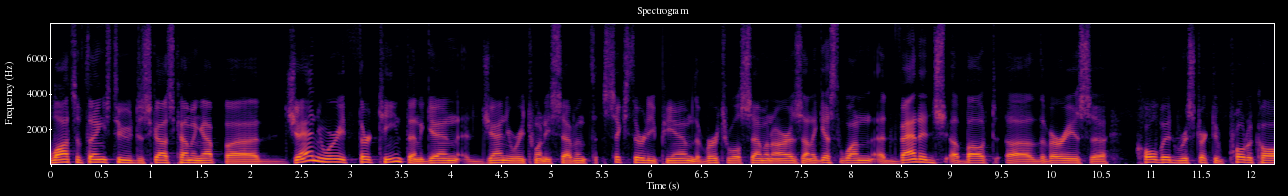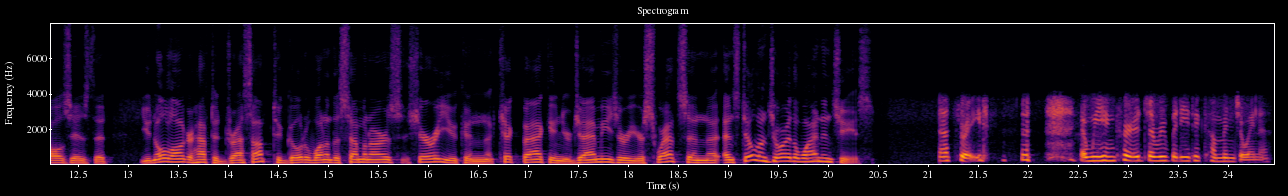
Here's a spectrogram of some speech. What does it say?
Lots of things to discuss coming up uh, January 13th and again January 27th, 6:30 p.m. The virtual seminars, and I guess one advantage about uh, the various uh, COVID restrictive protocols is that you no longer have to dress up to go to one of the seminars. Sherry, you can kick back in your jammies or your sweats and uh, and still enjoy the wine and cheese. That's right, and we encourage everybody to come and join us.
